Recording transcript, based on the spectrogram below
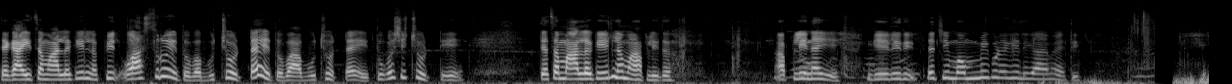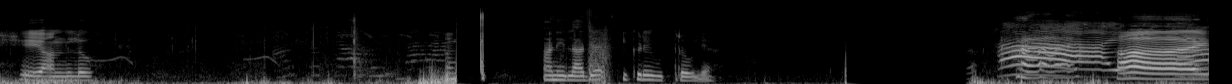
त्या गाईचा मालक येईल ना पिल वासरू येतो बाबू छोटा येतो बाबू छोटा आहे. तू कशी छोटी आहे? त्याचा मालक येईल ना मग आपली तर. आपली नाही आहे गेली ती. त्याची मम्मी कुठे गेली काय माहिती? हे आणलं. आणि लाद्या इकडे उतरवल्या. हाय.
